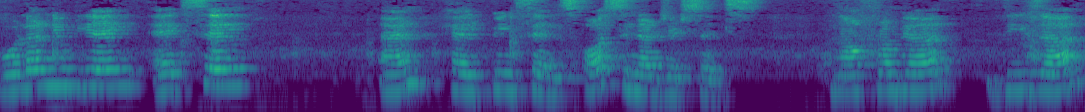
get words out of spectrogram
polar nuclei, egg cell and helping cells or synergid cells. Now from here, these are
